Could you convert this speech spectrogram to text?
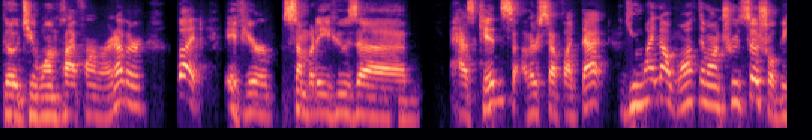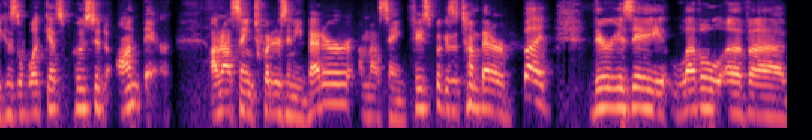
go to one platform or another, but if you're somebody who's uh has kids, other stuff like that, you might not want them on Truth Social because of what gets posted on there. I'm not saying Twitter's any better. I'm not saying Facebook is a ton better, but there is a level of uh,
